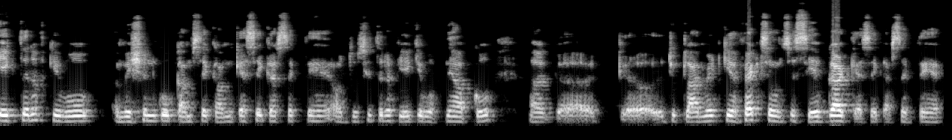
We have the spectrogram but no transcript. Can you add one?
एक तरफ़ कि वो मिशन को कम से कम कैसे कर सकते हैं और दूसरी तरफ़ ये कि वो अपने आप को जो क्लाइमेट के इफ़ेक्ट्स हैं, उनसे सेफ़ कैसे कर सकते हैं।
